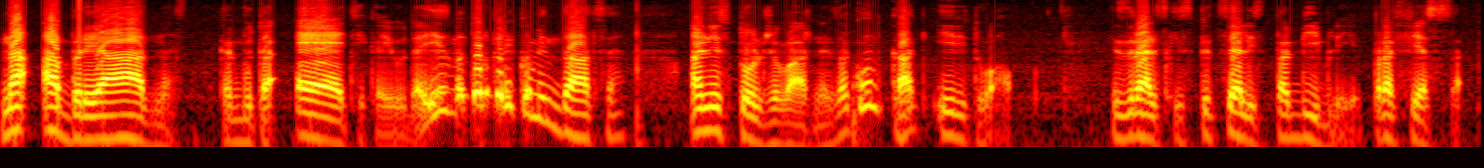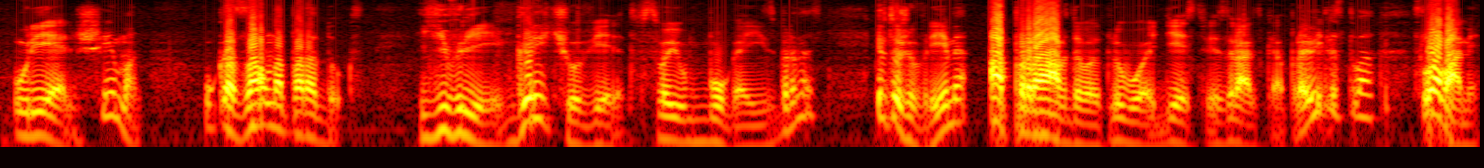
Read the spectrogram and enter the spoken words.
на обрядность, как будто этика иудаизма только рекомендация, а не столь же важный закон, как и ритуал. Израильский специалист по Библии, профессор Уриэль Шиман, указал на парадокс. Евреи горячо верят в свою богоизбранность и в то же время оправдывают любое действие израильского правительства словами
